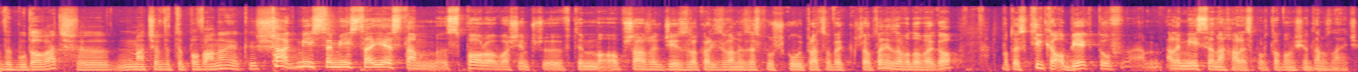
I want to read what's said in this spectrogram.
wybudować? E, Macie wytypowane jakieś? Tak, miejsce, miejsca jest tam sporo właśnie w tym obszarze, gdzie jest zlokalizowany zespół szkół i placówek kształcenia zawodowego, bo to jest kilka obiektów, ale miejsce na halę sportową się tam znajdzie.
